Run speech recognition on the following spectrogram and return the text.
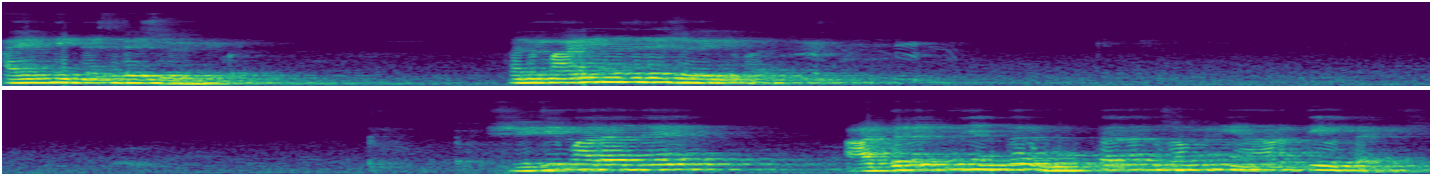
આ એમની નજરે જોયેલી વાત. અને મારી નજરે જોયેલી વાત. શ્રીજી મહારાજે આદરતની અંદર મુક્તાનંદ સ્વામીની આરતી ઉતારી છે.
